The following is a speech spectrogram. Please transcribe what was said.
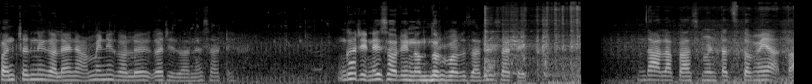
पंचर निघालं आणि आम्ही निघालो आहे घरी जाण्यासाठी. घरी नाही सॉरी नंदुरबार जाण्यासाठी. दहाला पाच मिनटंच कमी आहे आता.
